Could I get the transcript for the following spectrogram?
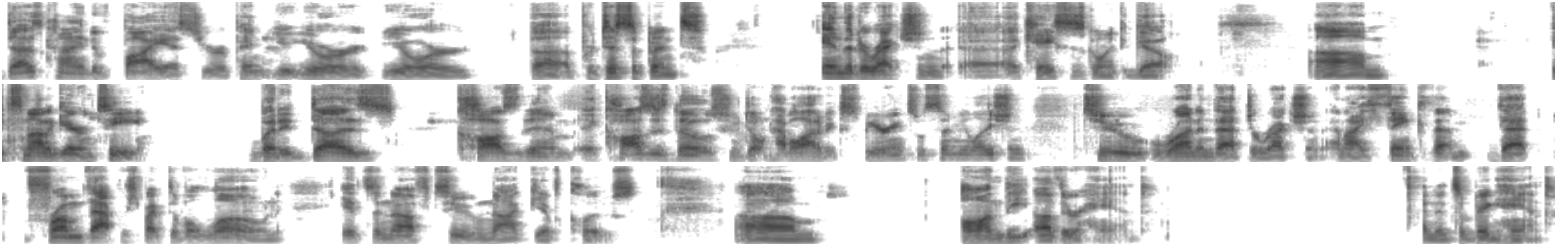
does kind of bias your opinion, your your uh, participant in the direction uh, a case is going to go. Um, it's not a guarantee, but it does cause them. It causes those who don't have a lot of experience with simulation to run in that direction. And I think that that from that perspective alone, it's enough to not give clues. Um, on the other hand, and it's a big hand.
